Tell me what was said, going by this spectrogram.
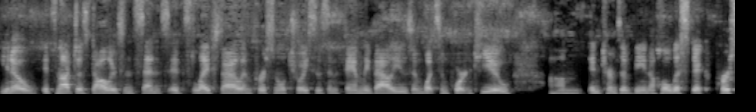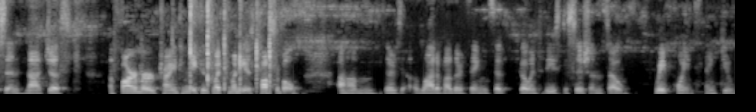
you know, it's not just dollars and cents; it's lifestyle and personal choices and family values and what's important to you um, in terms of being a holistic person, not just a farmer trying to make as much money as possible. Um, there's a lot of other things that go into these decisions. So great points. Thank you.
